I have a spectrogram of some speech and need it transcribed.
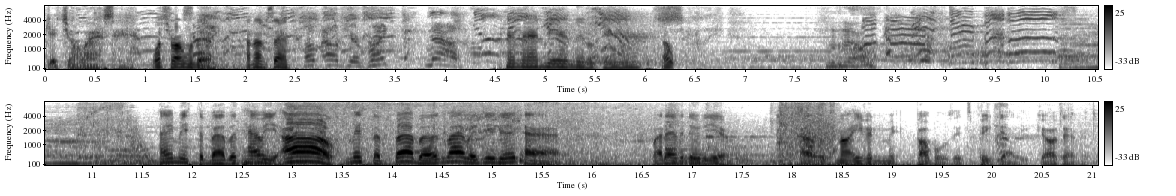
Get your ass here. What's wrong with her? I don't understand. Come out here right now. Come out here, little girl. Oh, No. hey, Mr. Bubbles, how are you? Oh, Mr. Bubbles, why would you do that? What'd I ever do to you? Oh, it's not even Bubbles, it's Big Daddy. God damn it.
